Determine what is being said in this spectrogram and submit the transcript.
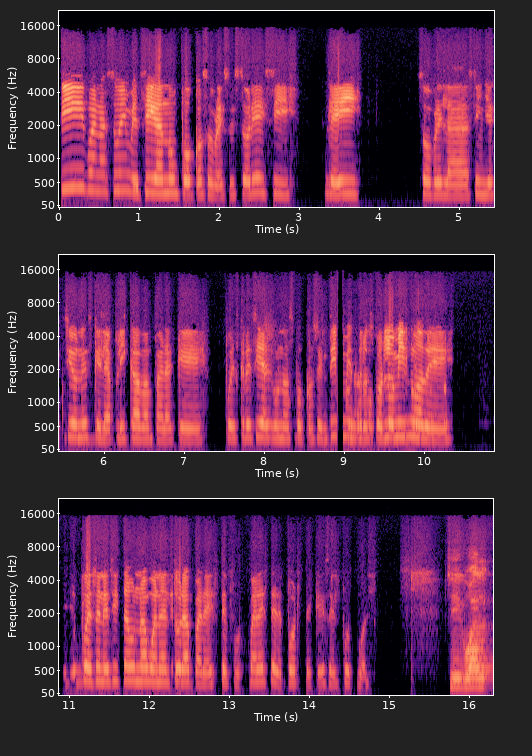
Sí, bueno, estuve investigando un poco sobre su historia y sí, leí sobre las inyecciones que le aplicaban para que pues creciera unos pocos centímetros, por lo mismo de pues se necesita una buena altura para este para este deporte que es el fútbol. Sí, igual,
